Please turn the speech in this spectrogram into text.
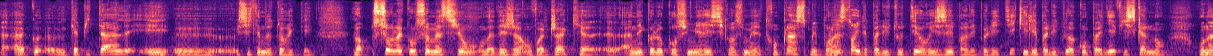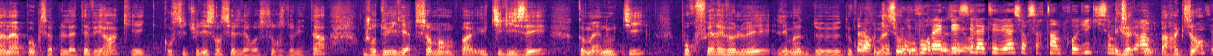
mm. capital et système d'autorité. Alors, sur la consommation, on a déjà, on voit déjà qu'il y a euh, un écolo-consumériste qui commence à mettre en place, mais pour l'instant, il n'est pas du tout théorisé par les politiques, il n'est pas du tout accompagné fiscalement. On a un impôt qui s'appelle la TVA, qui constitue l'essentiel des ressources de l'État. Aujourd'hui, il n'est absolument pas utilisé comme un outil pour faire évoluer les modes de, consommation. on pourrait baisser la TVA sur certains produits qui sont plus Exactement. Par exemple,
